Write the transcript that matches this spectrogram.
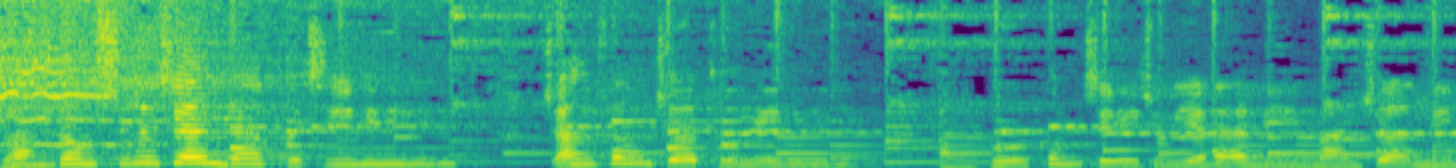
转动时间的轨迹，绽放着荼蘼，仿佛空气中也弥漫着你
